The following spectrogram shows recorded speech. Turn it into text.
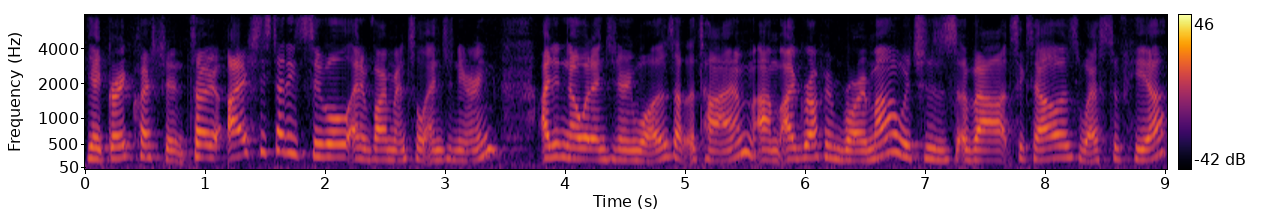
Yeah, great question. So I actually studied civil and environmental engineering. I didn't know what engineering was at the time. Um, I grew up in Roma, which is about six hours west of here.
